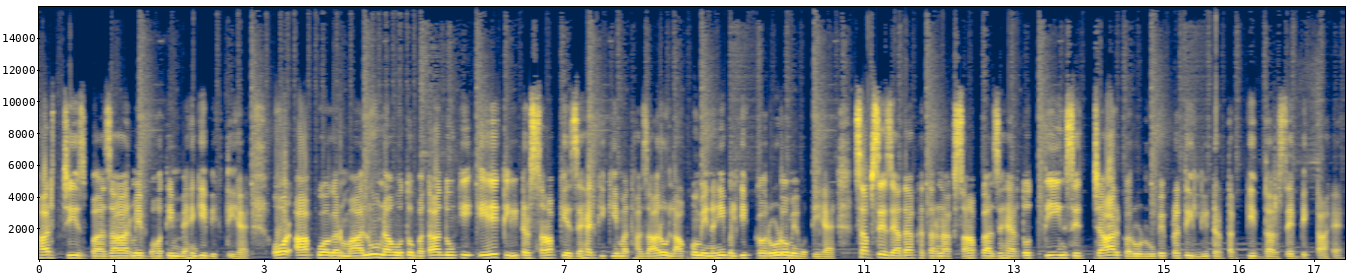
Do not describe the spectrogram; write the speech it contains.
हर चीज़ बाज़ार में बहुत ही महँगी बिकती है। और आपको अगर मालूम ना हो तो बता दूँ कि एक लीटर सांप के जहर की कीमत हज़ारों लाखों में नहीं बल्कि करोड़ों में होती है। सबसे ज़्यादा खतरनाक सांप का जहर तो तीन से चार करोड़ रुपए प्रति लीटर तक की दर से बिकता है।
